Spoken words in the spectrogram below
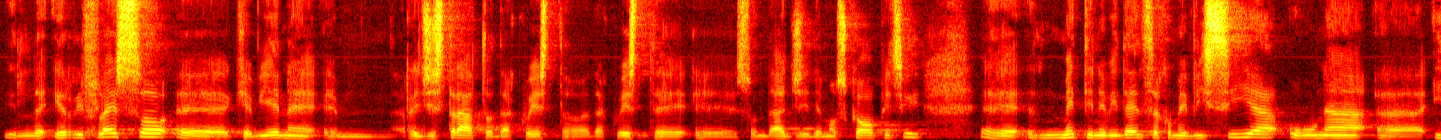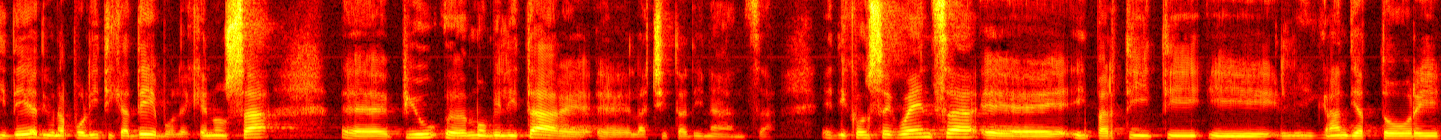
Il, il riflesso eh, che viene ehm, registrato da, questi eh, sondaggi demoscopici eh, mette in evidenza come vi sia una eh, di una politica debole che non sa eh, più eh, mobilitare eh, la cittadinanza e di conseguenza eh, i partiti, i, i, grandi attori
